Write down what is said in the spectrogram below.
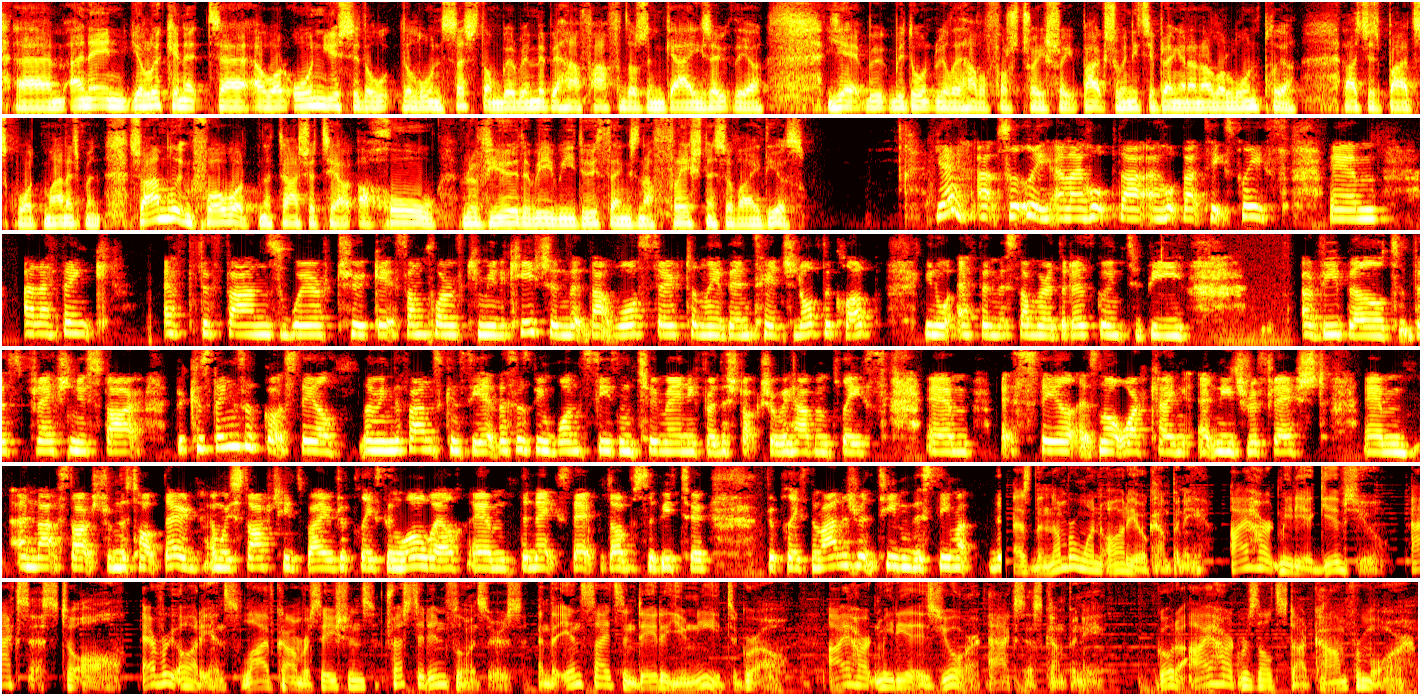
Um, and then you're looking at uh, our own use of the, the loan system system where we maybe have half a dozen guys out there, yet we, we don't really have a first choice right back, so we need to bring in another loan player. That's just bad squad management. So I'm looking forward, Natasha, to a, whole review of the way we do things and a freshness of ideas. Yeah, absolutely, and I hope that I hope that takes place. Um, and I think if the fans were to get some form of communication that that was certainly the intention of the club, you know, if in the summer there is going to be a rebuild, this fresh new start, because things have got stale. I mean, the fans can see it. This has been one season too many for the structure we have in place. Um, it's stale, it's not working, it needs refreshed, um, and that starts from the top down. And we started by replacing Lawwell. Um, the next step would obviously be to replace the management team, the steam. The- As the number one audio company, iHeartMedia gives you access to all, every audience, live conversations, trusted influencers, and the insights and data you need to grow iHeartMedia is your access company. Go to iHeartResults.com for more.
